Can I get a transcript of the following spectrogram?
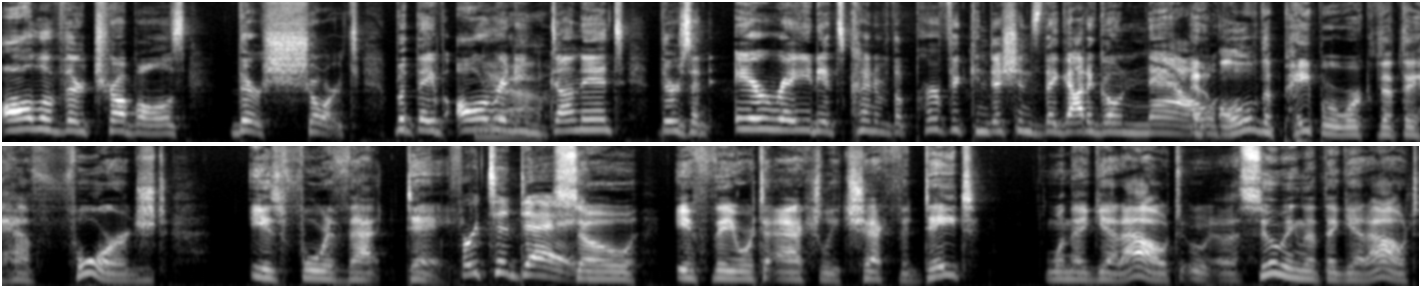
all of their troubles they're short, but they've already Yeah. done it. There's an air raid. It's kind of the perfect conditions. They got to go now And all of the paperwork that they have forged is for that day. for today. So if they were to actually check the date when they get out, assuming that they get out,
